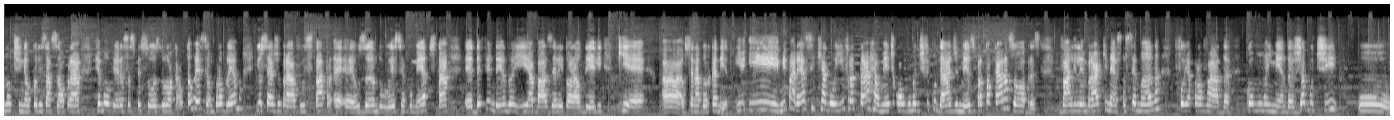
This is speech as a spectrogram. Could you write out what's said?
não tinha autorização para remover essas pessoas do local. Então, esse é um problema e o Sérgio Bravo está é, é, usando esse argumento, está é, defendendo aí a base eleitoral dele, que é a, o senador Canedo. E, e, me parece que a Goinfra está realmente com alguma dificuldade mesmo para tocar as obras. Vale lembrar que nesta semana foi aprovada como uma emenda Jabuti o,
